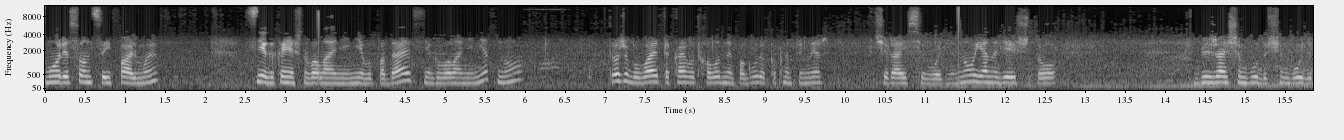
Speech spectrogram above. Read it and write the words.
море, солнце и пальмы. Снега, конечно, в Алании не выпадает, снега в Алании нет, но тоже бывает такая вот холодная погода, как, например, вчера и сегодня. Но я надеюсь, что в ближайшем будущем будет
